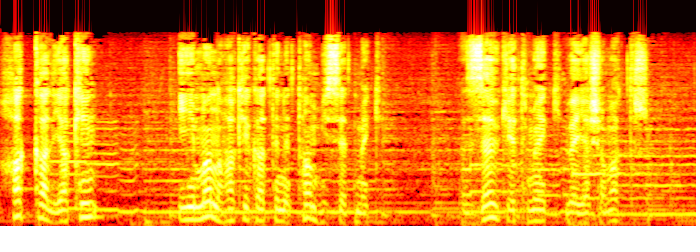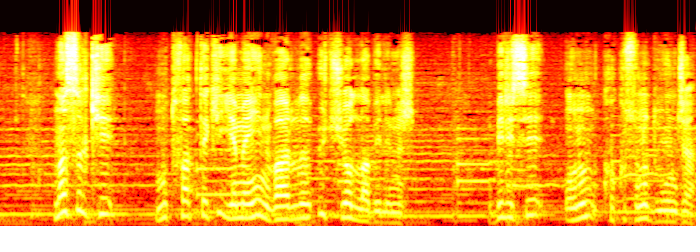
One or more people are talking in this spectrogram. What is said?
Hakkal yakin, iman hakikatini tam hissetmek, zevk etmek ve yaşamaktır. Nasıl ki mutfaktaki yemeğin varlığı üç yolla bilinir. Birisi onun kokusunu duyunca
